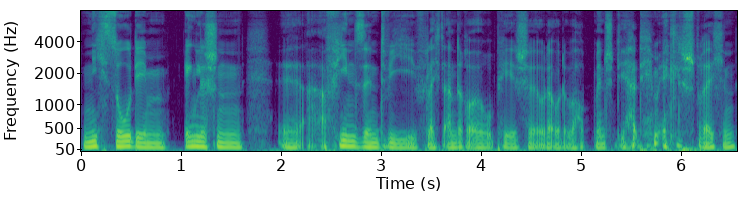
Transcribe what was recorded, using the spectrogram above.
nicht so dem Englischen äh, affin sind wie vielleicht andere europäische oder, oder überhaupt Menschen, die halt eben Englisch sprechen.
